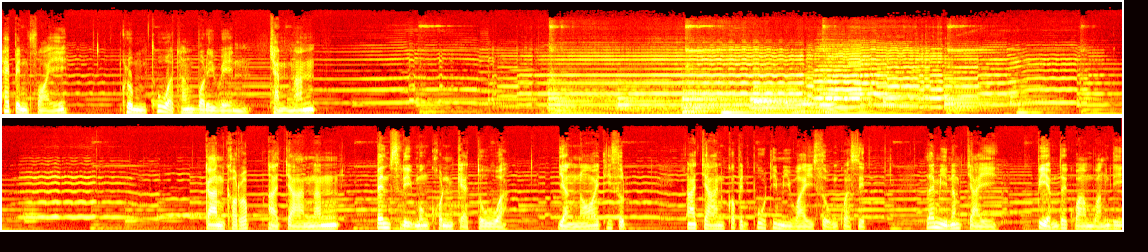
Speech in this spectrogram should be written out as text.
ให้เป็นฝอย คลุมทั่วทั้งบริเวณฉันนั้น การเคารพอาจารย์นั้นเป็นสิริมงคลแก่ตัว อย่างน้อยที่สุด อาจารย์ก็เป็นผู้ที่มีวัยสูงกว่าสิทธิ์และมีน้ำใจเปี่ยมด้วยความหวังดี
